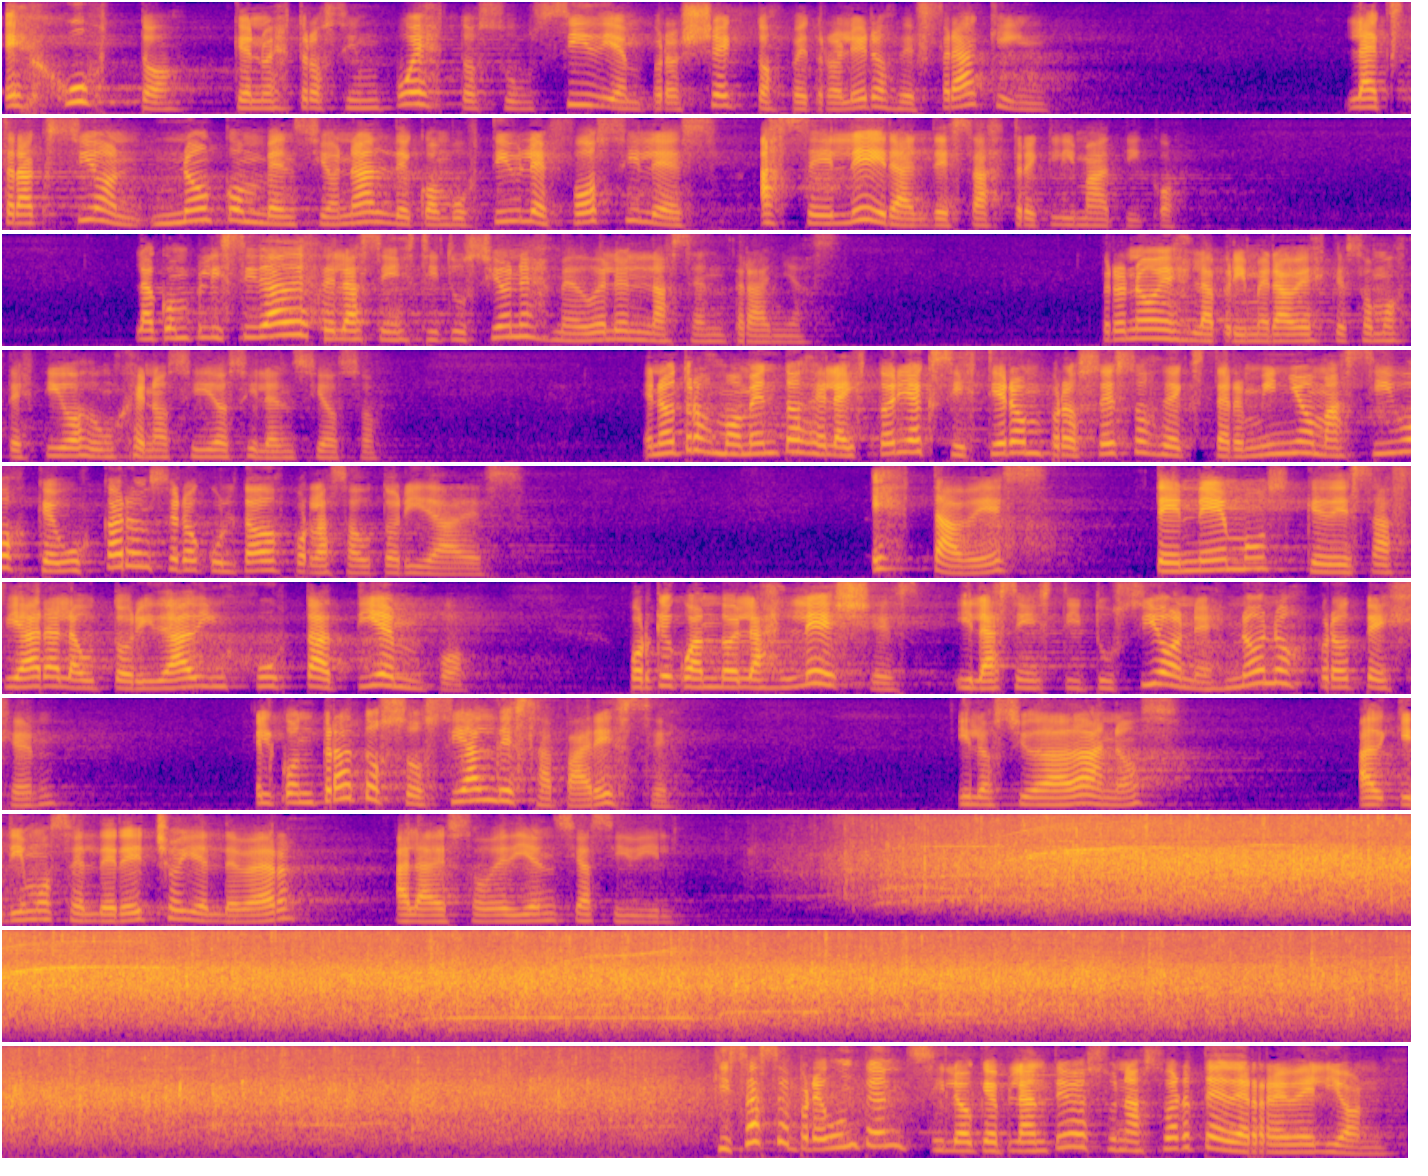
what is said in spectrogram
¿Es justo que nuestros impuestos subsidien proyectos petroleros de fracking? La extracción no convencional de combustibles fósiles acelera el desastre climático. La complicidad desde las instituciones me duele en las entrañas. Pero no es la primera vez que somos testigos de un genocidio silencioso. En otros momentos de la historia existieron procesos de exterminio masivos que buscaron ser ocultados por las autoridades. Esta vez tenemos que desafiar a la autoridad injusta a tiempo, porque cuando las leyes y las instituciones no nos protegen, el contrato social desaparece y los ciudadanos adquirimos el derecho y el deber a la desobediencia civil. Quizás se pregunten si lo que planteo es una suerte de rebelión.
